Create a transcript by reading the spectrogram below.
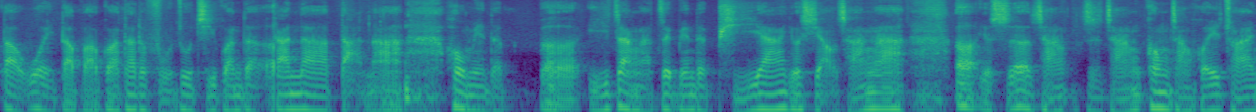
到胃，到包括它的辅助器官的肝啊胆啊，后面的。呃，胰脏啊，这边的脾呀，有小肠啊，呃，有十二肠、直肠、空肠、回肠，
